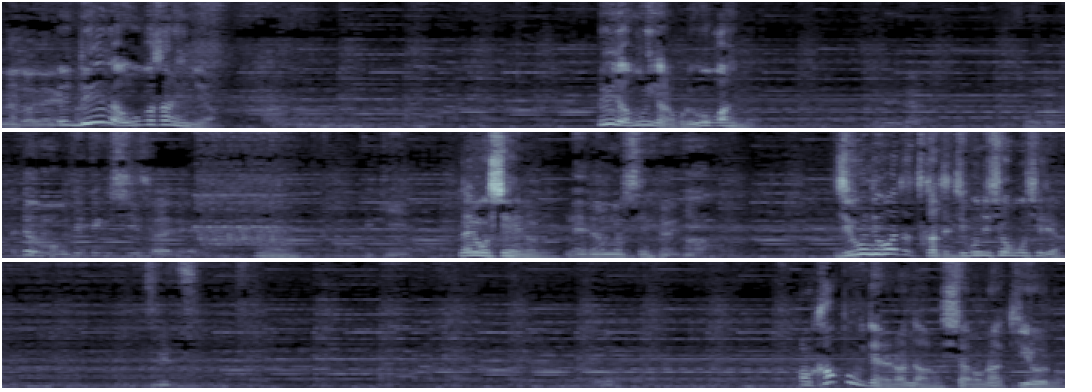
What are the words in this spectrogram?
なんかねえレーダー動かされへんねや。レーダー無理なのこれ動かへんの。そういうの。でももう出てきしそうやで。うん。敵。何もしてへんのに。ね何もしてんのに。自分でわざと使って自分で消耗してるやん。自滅。あのカップみたいなのなんだあの下のな黄色いの。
